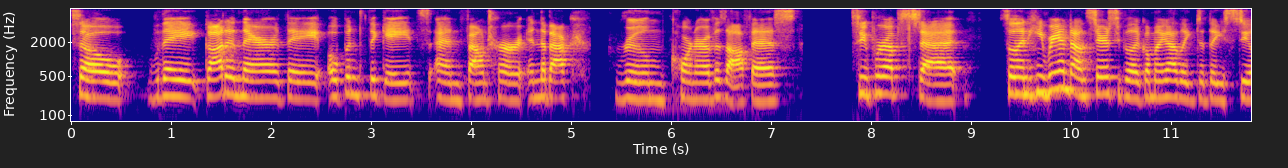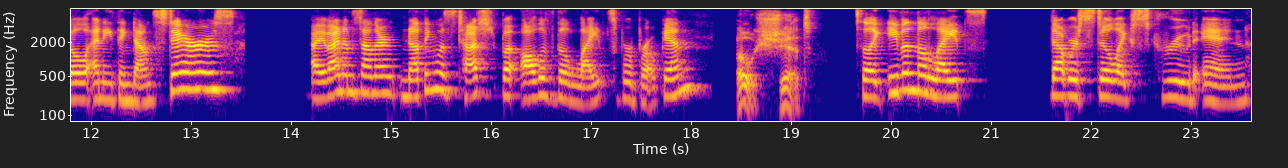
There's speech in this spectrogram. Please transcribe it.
So they got in there, they opened the gates and found her in the back room corner of his office, super upset. So then he ran downstairs to be like, oh my God, like, did they steal anything downstairs? I have items down there. Nothing was touched, but all of the lights were broken. oh shit. So, like, even the lights that were still like screwed in,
